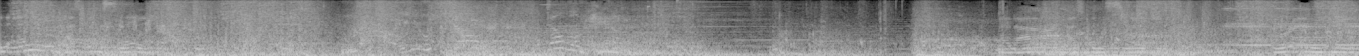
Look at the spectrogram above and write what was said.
An enemy has been slain. Now you die. Double kill. An ally has been slain. Rampage.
